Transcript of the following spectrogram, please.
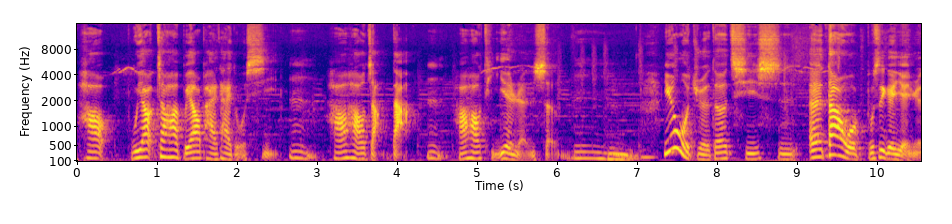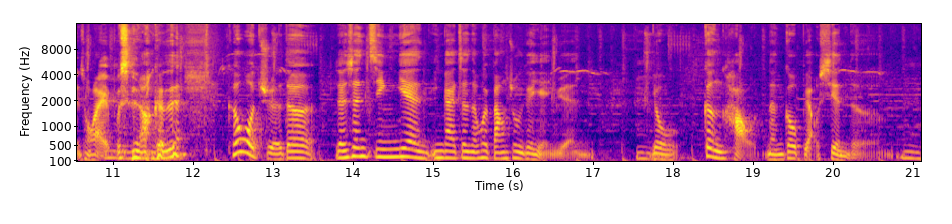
好，不要叫他不要拍太多戏，嗯，好好长大，嗯，好好体验人生，嗯。嗯，因为我觉得其实，呃，当然我不是一个演员，从来也不是啊，可是，可我觉得人生经验应该真的会帮助一个演员，有更好能够表现的，嗯。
